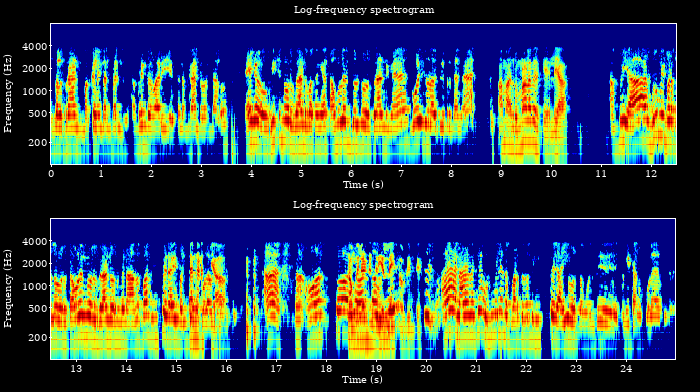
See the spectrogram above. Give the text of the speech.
உங்கள் பிராண்ட் மக்களின் நண்பன் அப்படின்ற மாதிரி எத்தனை பிராண்ட் வந்தாலும் ஏங்க ரீசெண்டா ஒரு பிராண்ட் பார்த்தங்க தமிழ்னு சொல்லிட்டு ஒரு பிராண்டுங்க கோலி வச்சுக்கிட்டு இருக்காங்க. ஆமா அது ரொம்ப நாளாவே இருக்கு இல்லையா? அப்படியா? பூமி படத்துல ஒரு தமிழன் ஒரு பிராண்ட் வந்து நான் அதை பார்த்து இன்ஸ்பயர் ஆகி பண்ணிட்டாங்க போல நான் நினைச்சேன் உண்மையிலே அந்த படத்தை வந்து இன்ஸ்பயர் ஆகி ஒருத்தவங்க வந்து பண்ணிட்டாங்க போல அப்படின்னு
